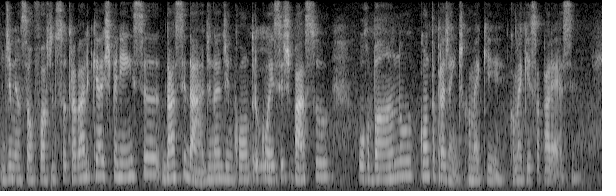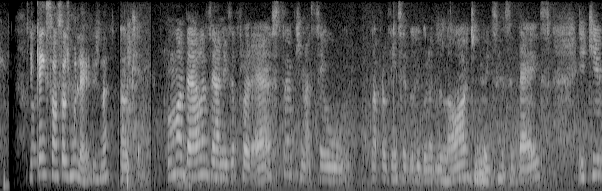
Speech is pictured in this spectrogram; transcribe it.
dimensão forte do seu trabalho que é a experiência da cidade, né, de encontro Isso. com esse espaço urbano. Conta pra gente como é que, como é que isso aparece. E quem são essas mulheres, né? Ok. Uma delas é a Anísia Floresta, que nasceu na província do Rio Grande do Norte, em 1810, e que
